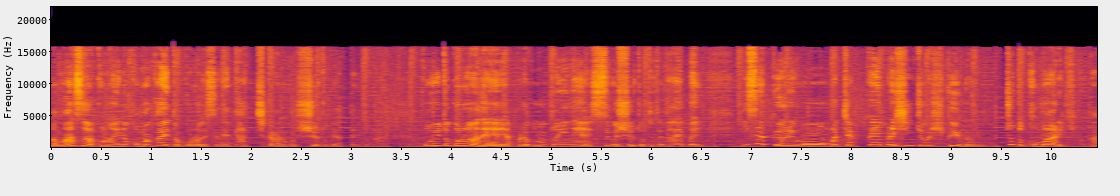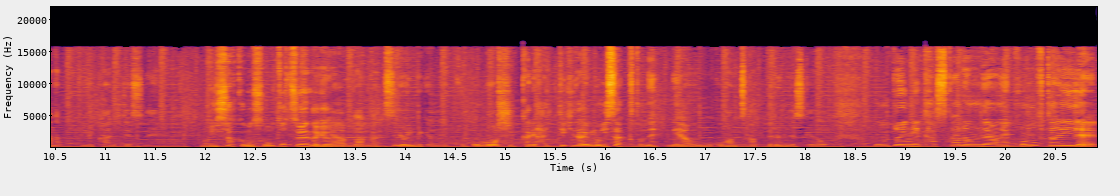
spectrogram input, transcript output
まあ、まずはこの辺の細かいところですね、タッチからのシュートであったりとか、こういうところはね、やっぱり本当にね、すぐシュートって言ったら、やっぱり、イサクよりも、まあ、若干やっぱり身長が低い分、ちょっと小回り効くかなっていう感じですね。まあ、イサクも相当強いんだけどね。いや、バカ強いんだけどね、ここもしっかり入ってきた、もうイサクとね、レアオンも後半使ってるんですけど、本当にね、助かるんだよね、この2人で、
